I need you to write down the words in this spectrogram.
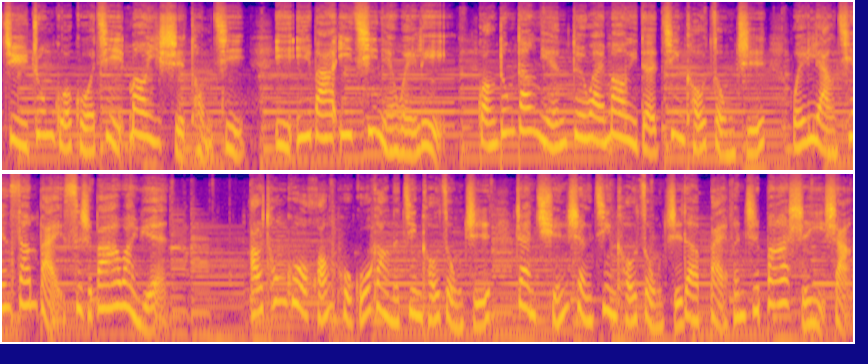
据中国国际贸易史统计，以1817年为例。广东当年对外贸易的进口总值为两千三百四十八万元，而通过黄埔古港的进口总值占全省进口总值的百分之八十以上。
